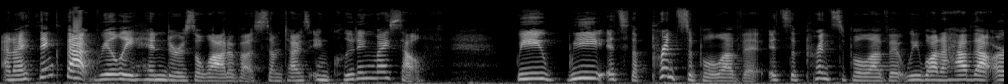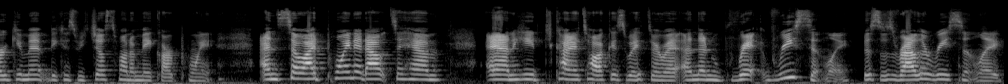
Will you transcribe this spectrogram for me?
And I think that really hinders a lot of us sometimes, including myself. We, we, it's the principle of it. It's the principle of it. We want to have that argument because we just want to make our point. And so I'd pointed out to him and he'd kind of talk his way through it. And then re- recently, this was rather recently,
